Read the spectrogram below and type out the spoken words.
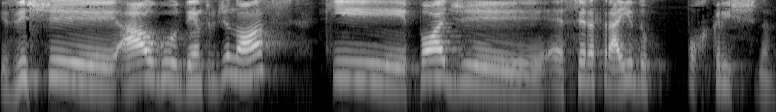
Existe algo dentro de nós que pode é, ser atraído por Krishna.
